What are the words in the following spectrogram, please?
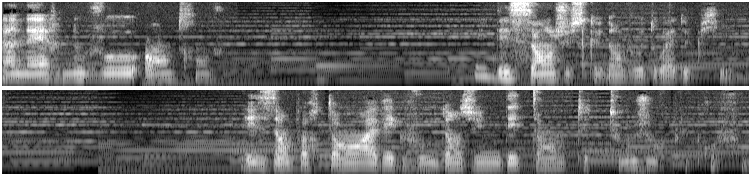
un air nouveau entre en vous et descend jusque dans vos doigts de pied, les emportant avec vous dans une détente toujours plus profonde.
